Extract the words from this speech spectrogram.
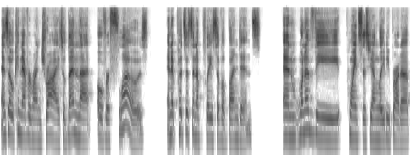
And so it can never run dry. So then that overflows and it puts us in a place of abundance. And one of the points this young lady brought up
